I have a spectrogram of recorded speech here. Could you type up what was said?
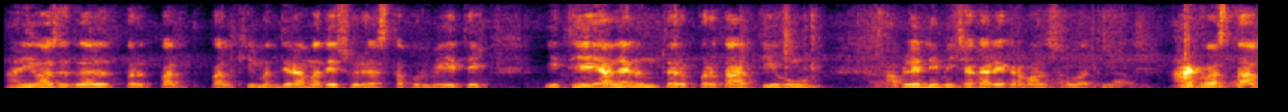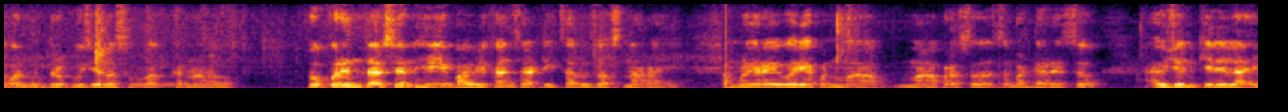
आणि वाजत गाजत परत पाल पालखी मंदिरामध्ये सूर्यास्तापूर्वी येते. इथे आल्यानंतर परत आरती होऊन आपल्या नेहमीच्या कार्यक्रमाला सुरुवात होईल. आठ वाजता आपण रुद्रपूजेला सुरुवात करणार आहोत. तोपर्यंत दर्शन हे भाविकांसाठी चालूच असणार आहे. त्यामुळे रविवारी आपण महा महाप्रसादाचं भंडाऱ्याचं आयोजन केलेलं आहे.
